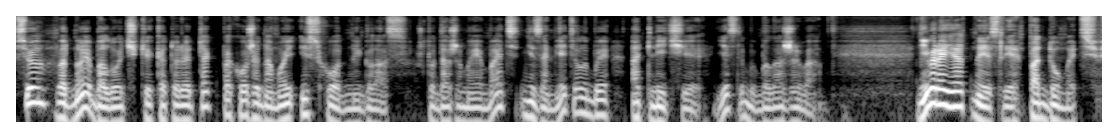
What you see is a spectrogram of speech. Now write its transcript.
Все в одной оболочке, которая так похожа на мой исходный глаз что даже моя мать не заметила бы отличия, если бы была жива. Невероятно, если подумать.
